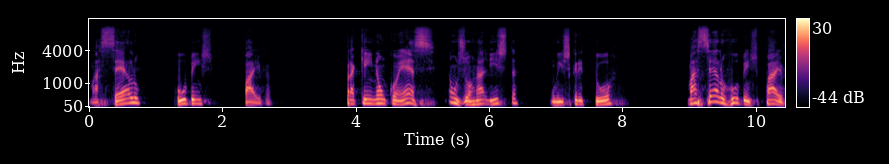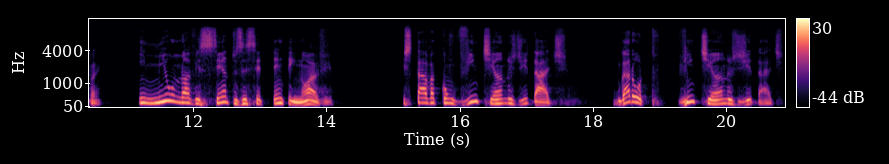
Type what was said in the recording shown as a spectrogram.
Marcelo Rubens Paiva. Para quem não conhece, é um jornalista, um escritor. Marcelo Rubens Paiva, em 1979, estava com 20 anos de idade. Um garoto, 20 anos de idade.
